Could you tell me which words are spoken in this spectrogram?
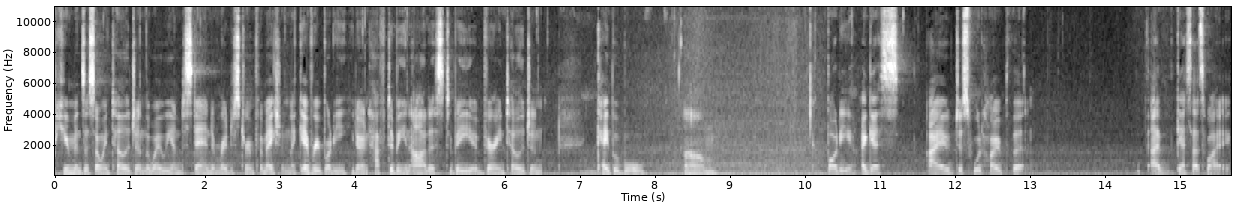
humans are so intelligent the way we understand and register information. Like everybody, you don't have to be an artist to be a very intelligent, capable um, body. I guess I just would hope that. I guess that's why.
